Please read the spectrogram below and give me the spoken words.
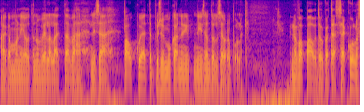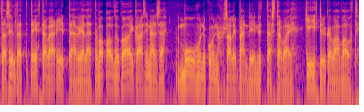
aika moni joutunut vielä laittaa vähän lisää paukkuja, että pysyy mukana, niin, niin se on tuolla seurapuolellakin. No vapautuuko tässä? Kuulostaa siltä, että tehtävää riittää vielä, että vapautuuko aikaa sinänsä muuhun kuin salibändiin nyt tästä vai kiihtyykö vaan vauhti?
